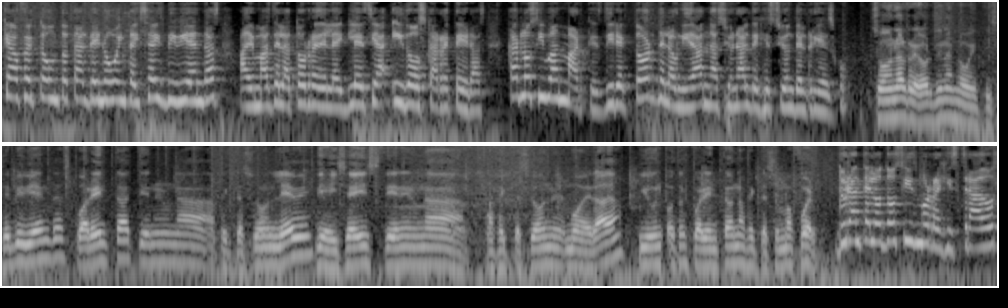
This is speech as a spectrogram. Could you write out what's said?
que afectó un total de 96 viviendas, además de la torre de la iglesia y dos carreteras. Carlos Iván Márquez, director de la Unidad Nacional de Gestión del Riesgo. Son alrededor de unas 96 viviendas, 40 tienen una afectación leve, 16 tienen una afectación moderada y un, otras 40 una afectación más fuerte. Durante los dos sismos registrados,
